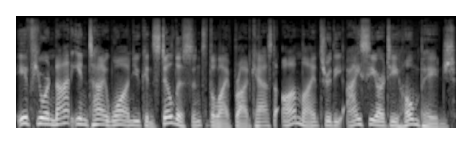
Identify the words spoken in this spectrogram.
If you're not in Taiwan, you can still listen to the live broadcast online through the ICRT homepage.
